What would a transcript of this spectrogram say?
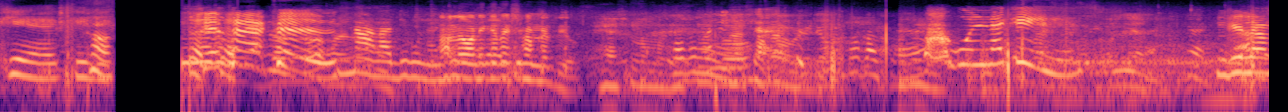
কে। কে না না দিব না তাহলে অনেকে দেখ সামনে দিও। হ্যাঁ শোনো পাগল নাকি? গেলাম।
